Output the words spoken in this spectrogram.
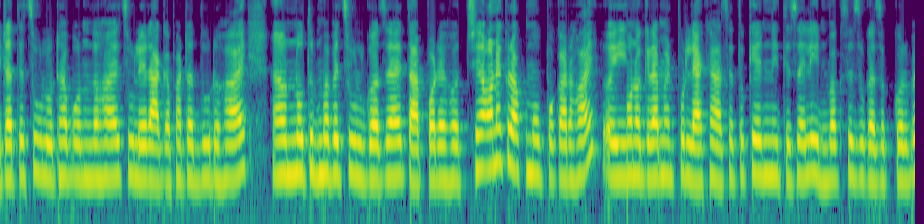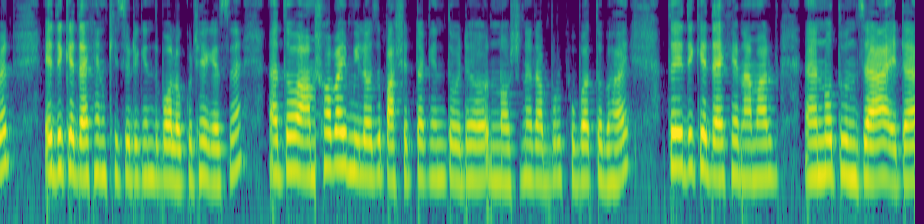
এটাতে চুল ওঠা বন্ধ হয়, চুলের আগা ফাটা দূর হয় নতুনভাবে চুল গজায়, তারপরে হচ্ছে, অনেক রকম উপকার হয়। ওই মনোগ্রামের উপর লেখা আছে, তো কে নিতে চাইলে ইনবক্সে যোগাযোগ করবেন। এদিকে দেখেন, খিচুড়ি কিন্তু বলক উঠে গেছে। তো সবাই মিলে যে পাশেরটা কিন্তু, ওইটা নসনের আব্বুর ফুবাতো ভাই। তো এদিকে দেখেন, আমার নতুন যা এটা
